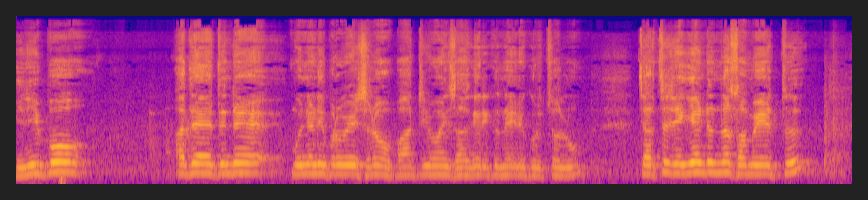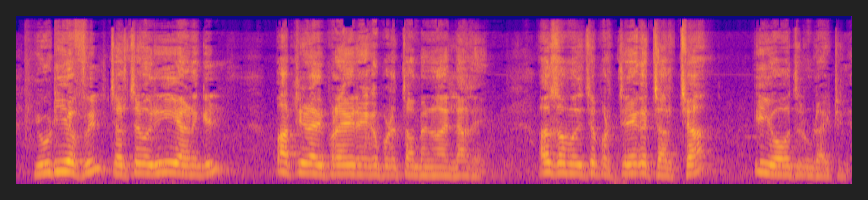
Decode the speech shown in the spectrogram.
ഇനിയിപ്പോൾ അദ്ദേഹത്തിന്റെ മുന്നണി പ്രവേശനമോ പാർട്ടിയുമായി സഹകരിക്കുന്നതിനെ കുറിച്ചൊന്നും ചർച്ച ചെയ്യേണ്ടുന്ന സമയത്ത് യു ഡി എഫിൽ ചർച്ച വരികയാണെങ്കിൽ പാർട്ടിയുടെ അഭിപ്രായം രേഖപ്പെടുത്താം എന്നതല്ലാതെ അത് സംബന്ധിച്ച പ്രത്യേക ചർച്ച ഈ യോഗത്തിലുണ്ടായിട്ടില്ല.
